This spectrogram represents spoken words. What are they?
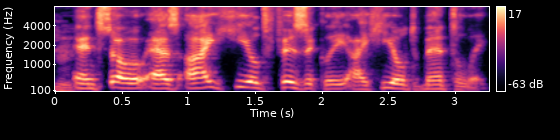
Mm-hmm. And so as I healed physically, I healed mentally.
